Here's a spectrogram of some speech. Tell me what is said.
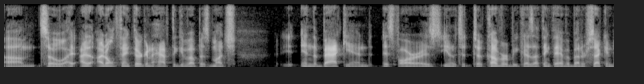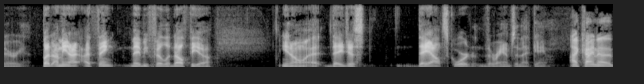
Um, so I, I I don't think they're going to have to give up as much in the back end as far as you know to, to cover because I think they have a better secondary. But I mean, I, I think maybe Philadelphia, you know, uh, they just they outscored the Rams in that game. I kind of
